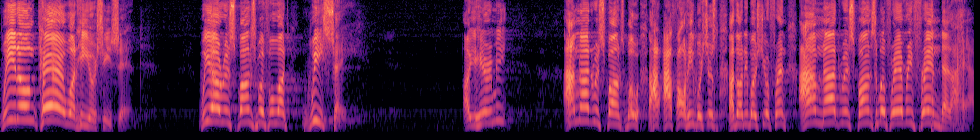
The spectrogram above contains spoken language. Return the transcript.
we don't care what he or she said. We are responsible for what we say. Are you hearing me? I'm not responsible. I, I, thought he was just, I thought he was your friend. I'm not responsible for every friend that I have.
